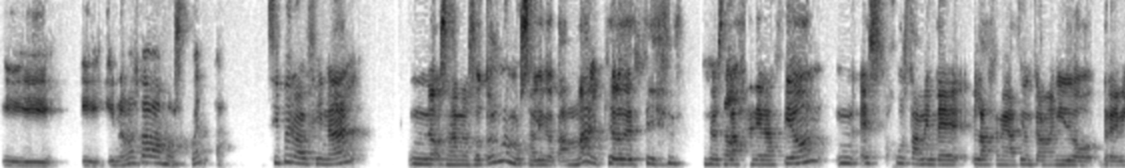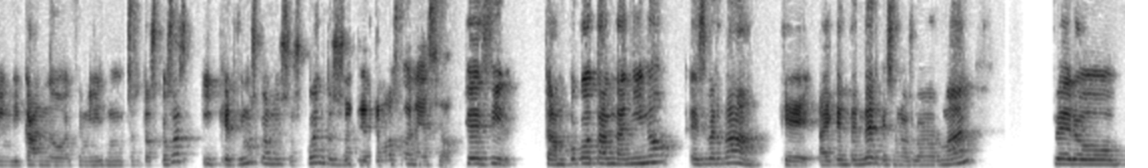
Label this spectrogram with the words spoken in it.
y, y, no nos dábamos cuenta. Sí, pero al final, no, o sea, nosotros no hemos salido tan mal, quiero decir. Nuestra generación es justamente la generación que ha venido reivindicando el feminismo y muchas otras cosas y crecimos con esos cuentos. y crecemos con eso. Quiero decir, tampoco tan dañino, es verdad que hay que entender que eso no es lo normal, pero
